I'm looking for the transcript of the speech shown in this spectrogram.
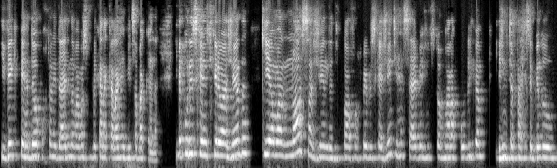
e vê que perdeu a oportunidade e não vai mais publicar naquela revista bacana. E é por isso que a gente criou a agenda que é uma nossa agenda de Call for Papers que a gente recebe, a gente tornou ela pública e a gente já está recebendo,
